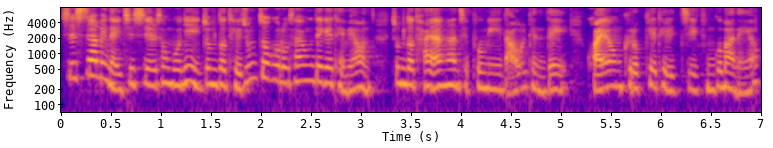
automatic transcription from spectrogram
cysteamine HCl 성분이 좀 더 대중적으로 사용되게 되면 좀 더 다양한 제품이 나올 텐데 과연 그렇게 될지 궁금하네요.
